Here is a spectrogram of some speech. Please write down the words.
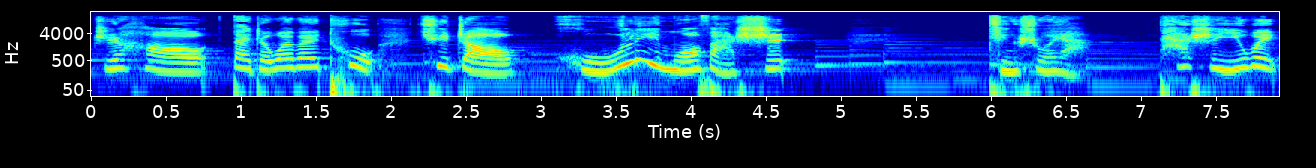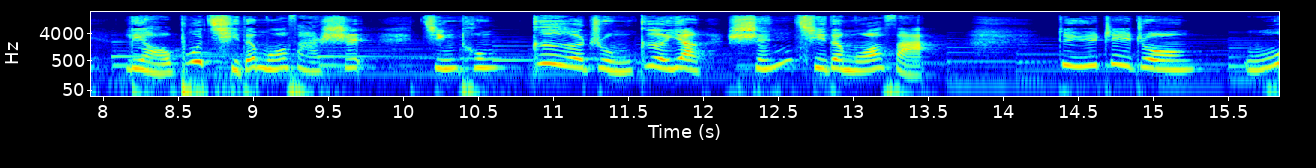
只好带着歪歪兔去找狐狸魔法师。听说呀，他是一位了不起的魔法师，精通各种各样神奇的魔法。对于这种……无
